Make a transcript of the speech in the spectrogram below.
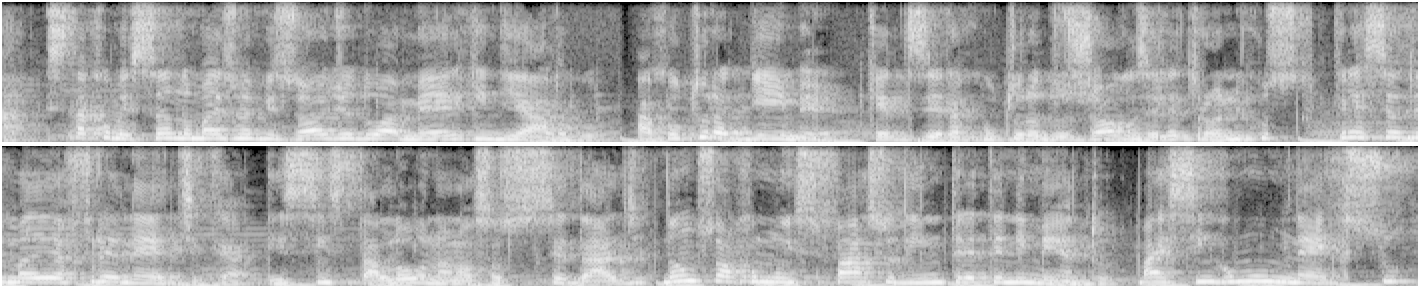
Olá, está começando mais um episódio do América em Diálogo. A cultura gamer, quer dizer a cultura dos jogos eletrônicos, cresceu de maneira frenética e se instalou na nossa sociedade não só como um espaço de entretenimento, mas sim como um nexo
